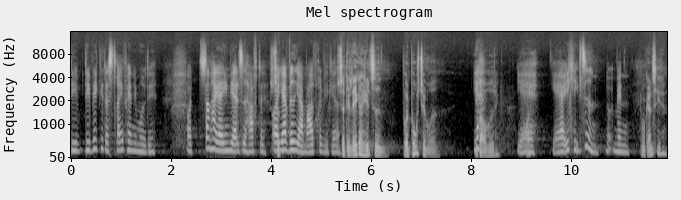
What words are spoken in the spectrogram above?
det, det er vigtigt at stræbe hen imod det. Og sådan har jeg egentlig altid haft det. Og så, jeg ved, jeg er meget privilegeret. Så det ligger hele tiden på en positiv måde ja. i baghovedet, ikke? Ja, ja, ikke hele tiden. Men, du må gerne sige det.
